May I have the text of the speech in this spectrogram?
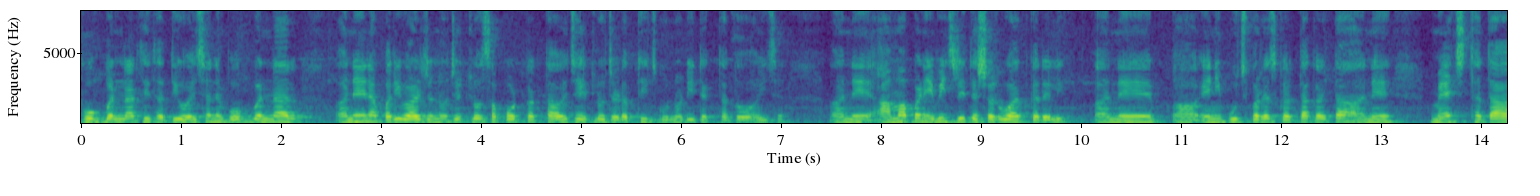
ભોગ બનનારથી થતી હોય છે અને ભોગ બનનાર અને એના પરિવારજનો જેટલો સપોર્ટ કરતા હોય છે એટલો ઝડપથી જ ગુનો ડિટેક્ટ થતો હોય છે. અને આમાં પણ એવી જ રીતે શરૂઆત કરેલી અને એની પૂછપરછ કરતાં કરતાં અને મેચ થતા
